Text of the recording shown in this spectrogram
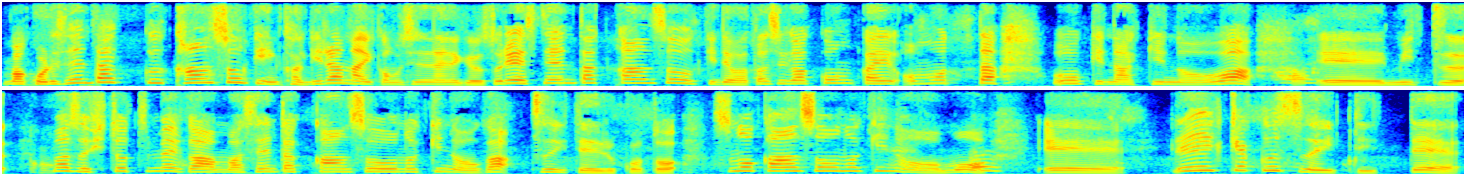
まあこれ洗濯乾燥機に限らないかもしれないんだけど、とりあえず洗濯乾燥機で私が今回思った大きな機能は、えー、3つ。まず1つ目が、まあ、洗濯乾燥の機能がついていること。その乾燥の機能も、えー冷却水って言って、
